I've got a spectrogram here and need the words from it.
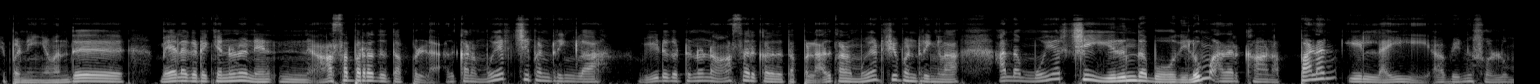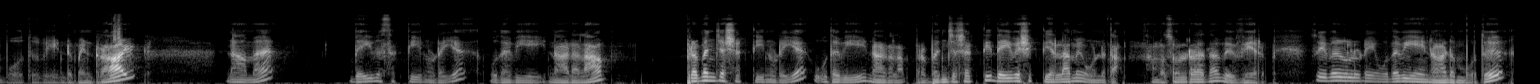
இப்போ நீங்கள் வந்து வேலை கிடைக்கணும்னு நெ ஆசைப்படுறது தப்பு இல்லை அதுக்கான முயற்சி பண்ணுறீங்களா வீடு கட்டணும்னு ஆசை இருக்கிறது தப்பில்லை. அதுக்கான முயற்சி பண்ணுறீங்களா அந்த முயற்சி இருந்த போதிலும் அதற்கான பலன் இல்லை அப்படின்னு சொல்லும்போது வேண்டுமென்றால் நாம் தெய்வ சக்தியினுடைய உதவியை நாடலாம். பிரபஞ்ச சக்தியினுடைய உதவியை நாடலாம். பிரபஞ்ச சக்தி தெய்வ சக்தி எல்லாமே ஒன்று தான் நம்ம சொல்கிறது தான் வெவ்வேறு. ஸோ இவர்களுடைய உதவியை நாடும்போது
